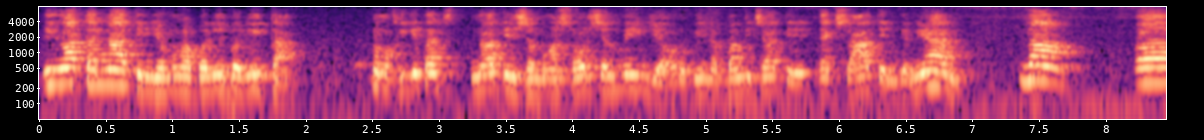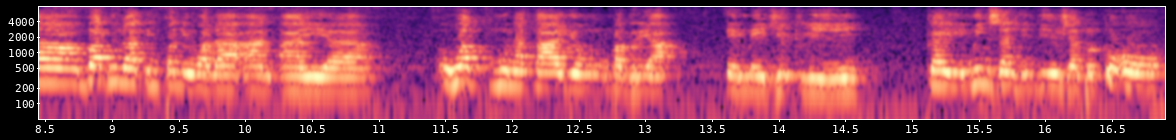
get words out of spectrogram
ingatan natin yung mga bali-balita na makikita natin sa mga social media o binabanggit sa atin, text sa atin, ganyan, na ah, bago natin paniwalaan ay ah, huwag muna tayong mag-react immediately. Kay minsan hindi yun siya totoo,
